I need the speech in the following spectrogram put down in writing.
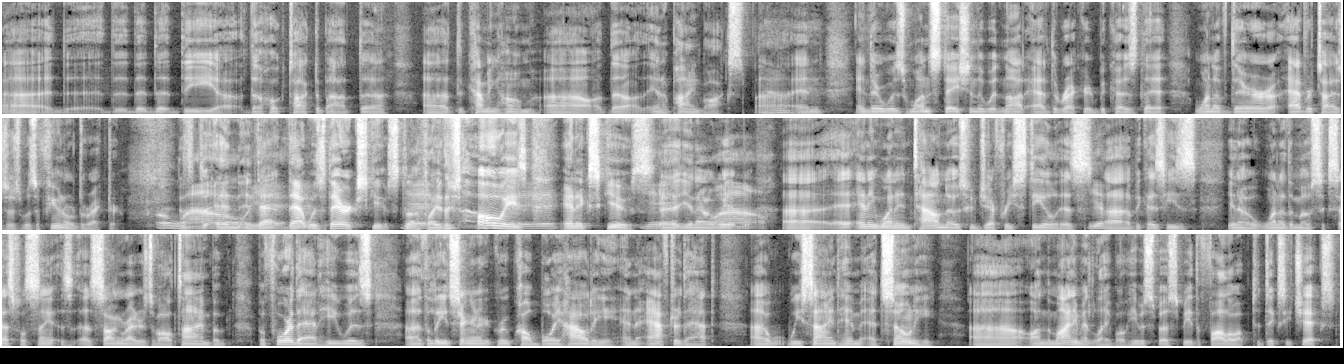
uh, the the the the, uh, the hook talked about uh, uh, the coming home uh, the, in a pine box, uh, Yeah, and and there was one station that would not add the record because the one of their advertisers was a funeral director. Oh, wow. And, and Yeah, that that was their excuse. Yeah. Roughly, there's always an excuse. Uh, you know, Wow. uh, anyone in town knows who Jeffrey Steele is Yep. uh, because he's you know one of the most successful sing- uh, songwriters of all time. But before that, he was uh, the lead singer in a group called Boy Howdy, and after that, uh, we signed him at Sony uh, on the Monument label. He was supposed to be the follow up to Dixie Chicks.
